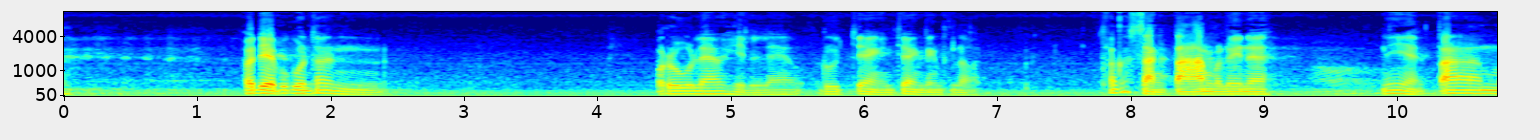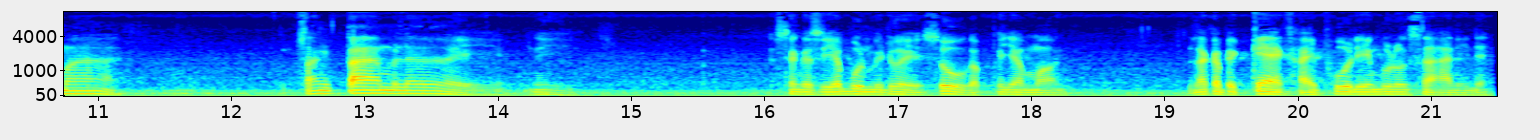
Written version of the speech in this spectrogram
เนอะพระเดชพระคุณท่าน รู้แล้วเห็นแล้ว รู้แจ้งเห็นแจ้งแทงตลอดท่านก็สั่งตามกันเลยนะเนี่ยตามมา สั่งตามมาเลย นี่สังกเสียบุญไปด้วย สู้กับพญามารแล้วก็ไปแก้ไขผู้เลี้ยงผู้รักษานี่เนี่ย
